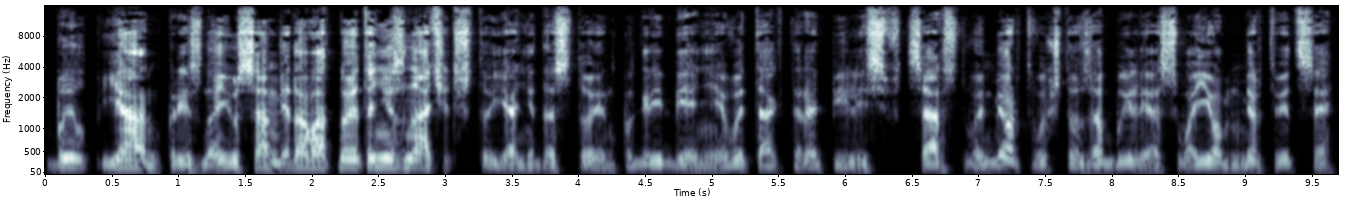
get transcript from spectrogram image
Был пьян, признаю, сам виноват, но это не значит, что я недостоин погребения. Вы так торопились в царство мертвых, что забыли о своем мертвеце».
